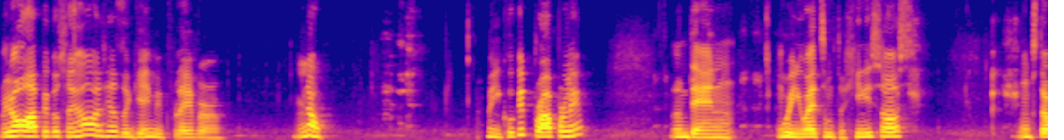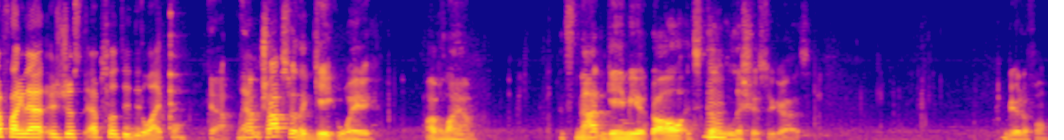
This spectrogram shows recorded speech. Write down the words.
You know, a lot of people say, oh, it has a gamey flavor. No. When you cook it properly, and then when you add some tahini sauce and stuff like that, it's just absolutely delightful. Yeah, lamb chops are the gateway of lamb. It's not gamey at all. It's Mm. delicious, you guys. Beautiful.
